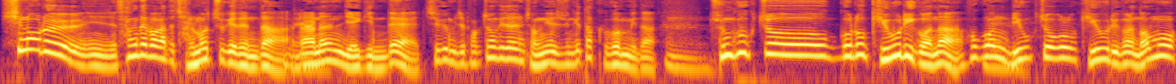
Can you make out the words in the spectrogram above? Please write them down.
신호를 이제 상대방한테 잘못 주게 된다라는 네. 얘기인데 지금 이제 박정 기자님 정리해 준게딱 그겁니다. 음. 중국 쪽으로 기울이거나 혹은 네. 미국 쪽으로 기울이거나 너무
